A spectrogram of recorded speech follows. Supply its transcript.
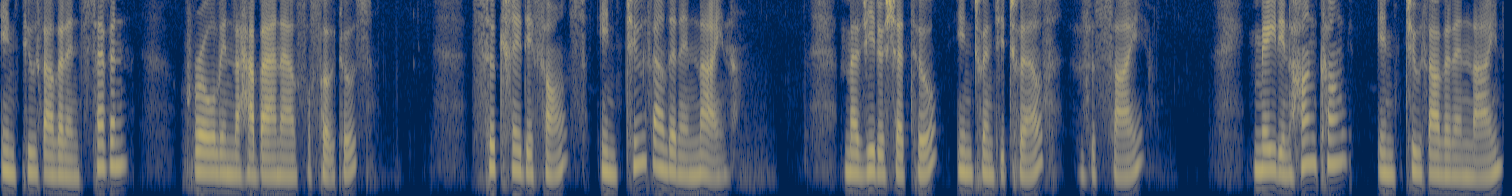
in 2007, Roll in La Habana for photos, Secret Défense in 2009, Ma Vie de Château in 2012, Versailles, Made in Hong Kong in 2009,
